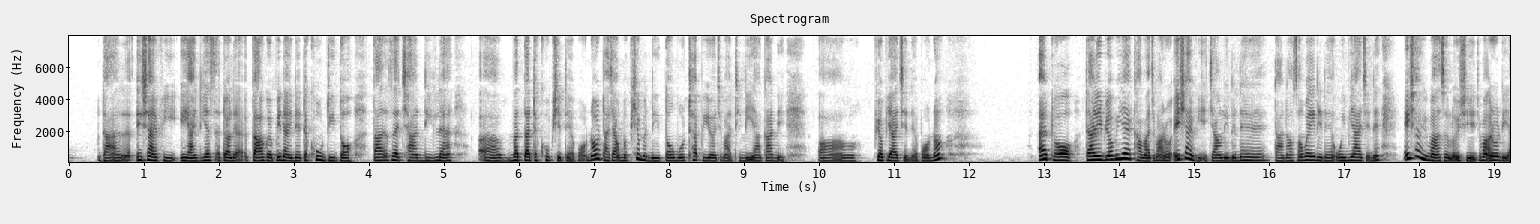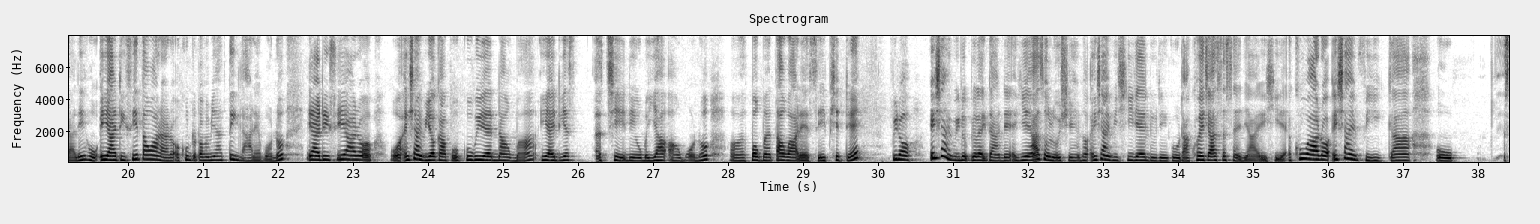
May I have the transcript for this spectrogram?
ဒါ HIV AIDS အတွက်လည်းအကာအကွယ်ပေးနိုင်တဲ့တခုတည်းသောသားဆက်ချာနီလန် အာမတ်တတစ်ခုဖြစ်တယ်ပေါ့နော်ဒါကြောင့်မဖြစ်မနေသုံးဖို့ထပ်ပြီးတော့ကျွန်မဒီနေရာကနေအာပြောပြခြင်းတယ်ပေါ့နော်အဲ့တော့ဒါတွေပြောပြတဲ့အခါမှာကျမတို့ HIV အကြောင်းလေးနည်းနည်းဒါနောက်ဆုံးပိတ်အနေနဲ့ဝင်မြခြင်းတယ် HIV မှာဆိုလို့ရှိရင်ကျမတို့တွေကလေဟို ART ဆေးတောင်းရတာတော့အခုတော်တော်များများသိလာတယ်ပေါ့နော် ART ဆေးကတော့ဟို HIV ရောဂါပိုးကူးပြီးတဲ့နောက်မှာ AIDS အခြေအနေကိုမရောက်အောင်ပေါ့နော်ပုံမှန်တောက်ရတဲ့ဆေးဖြစ်တယ် ပြီးတော့ HIV လို့ပြောလိုက်တာနဲ့အရင်အဆိုလို့ရှိရင်တော့ HIV ရှိတဲ့လူတွေကိုဒါခွဲခြားဆက်ဆံကြရရှိတယ်အခုကတော့ HIV ကဟို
